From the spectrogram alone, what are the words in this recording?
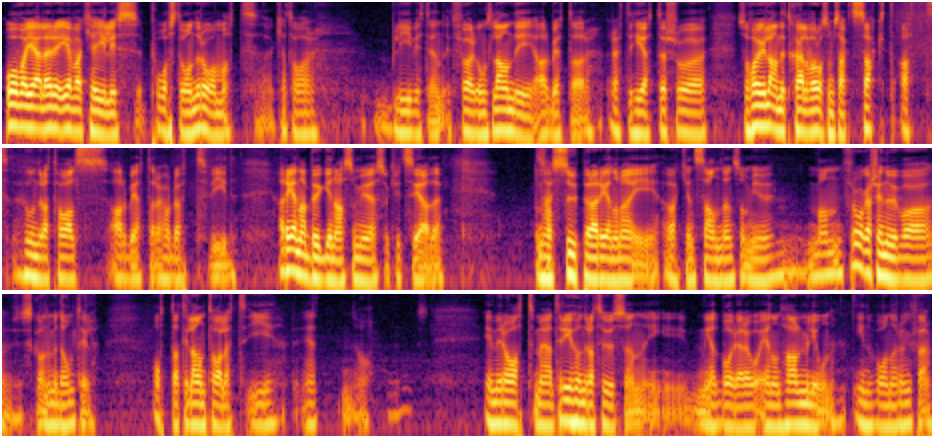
Och vad gäller Eva Kailis påstående om att Qatar blivit en, ett föregångsland i arbetarrättigheter så, så har ju landet själva då som sagt sagt att hundratals arbetare har dött vid arenabyggena som ju är så kritiserade. De här superarenorna i ökensanden som ju man frågar sig nu vad ska ni med dem till? Åtta till antalet i ett ja, emirat med 300 000 i- medborgare och en och en halv miljon invånare ungefär.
